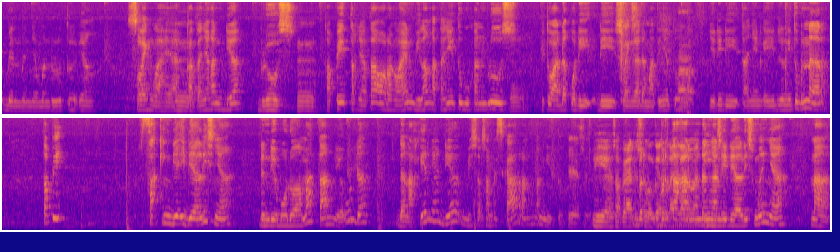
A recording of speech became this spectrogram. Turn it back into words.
Band-band zaman dulu tuh yang slang lah ya. Katanya kan dia blues. Hmm. tapi ternyata orang lain bilang katanya itu bukan blues. Itu ada kok di di slang gak ada matinya tuh. Ah. jadi ditanyain kayak gitu. Dan itu benar. Tapi saking dia idealisnya dan dia bodoh amatan ya udah. Dan akhirnya dia bisa sampai sekarang kan gitu. Iya sih. Iya sampai ada Ber- slogan bertahan selain dengan mati. idealismenya. Nah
